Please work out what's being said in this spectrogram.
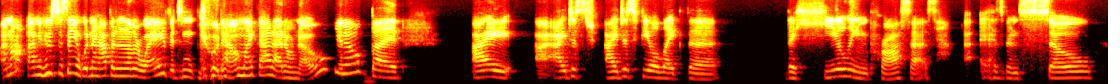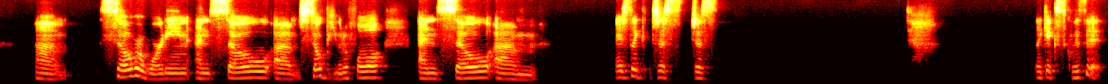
i'm not i mean who's to say it wouldn't happen another way if it didn't go down like that? I don't know you know? But i i just i just feel like the the healing process has been so um so rewarding and so um so beautiful and so um it's like just just like exquisite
